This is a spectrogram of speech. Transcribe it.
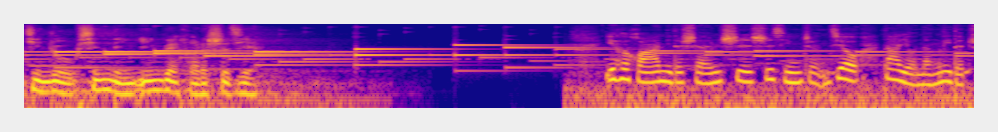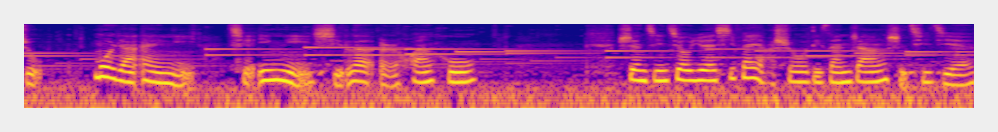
进入心灵音乐盒的世界。耶和华你的神是施行拯救、大有能力的主，默然爱你，且因你喜乐而欢呼。圣经旧约西番雅书第三章十七节。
